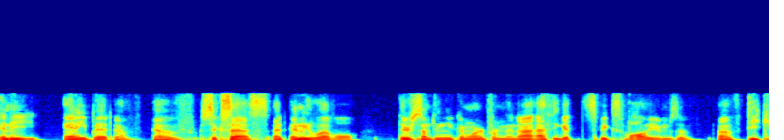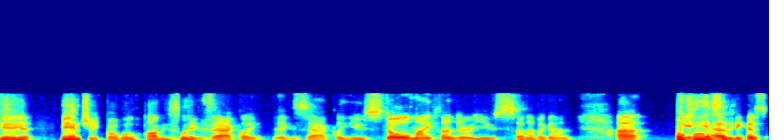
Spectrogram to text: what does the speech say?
any any bit of of success at any level, there's something you can learn from them. I, I think it speaks volumes of of DK Yeah. And Jake Bobo, obviously. Exactly, exactly. You stole my thunder, you son of a gun. Uh, Oklahoma yeah, City. because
